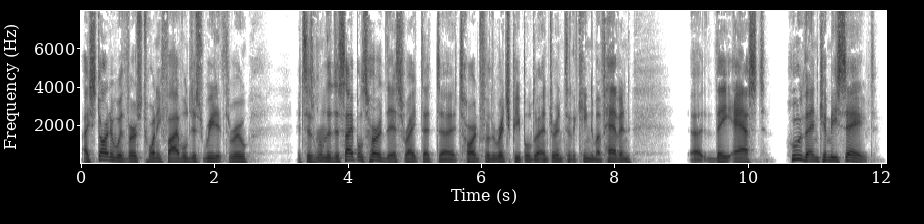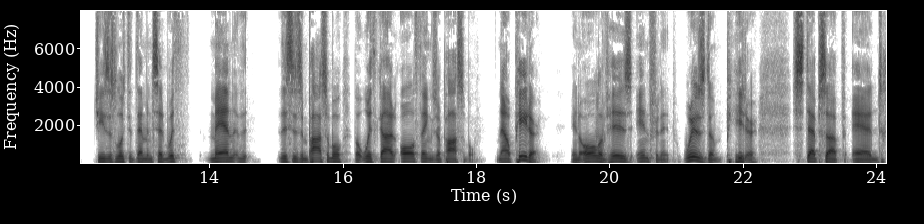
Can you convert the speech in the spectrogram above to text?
I started with verse 25. We'll just read it through. It says, When the disciples heard this, right, that uh, it's hard for the rich people to enter into the kingdom of heaven, uh, they asked, Who then can be saved? Jesus looked at them and said, With man, th- this is impossible, but with God, all things are possible. Now, Peter, in all of his infinite wisdom, Peter steps up and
